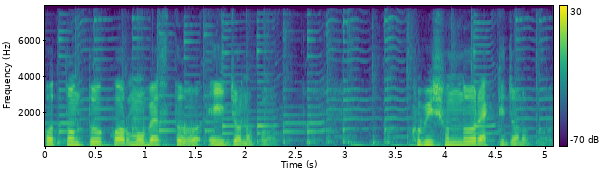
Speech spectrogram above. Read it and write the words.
অত্যন্ত কর্মব্যস্ত এই জনপদ। খুবই সুন্দর একটি জনপদ।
